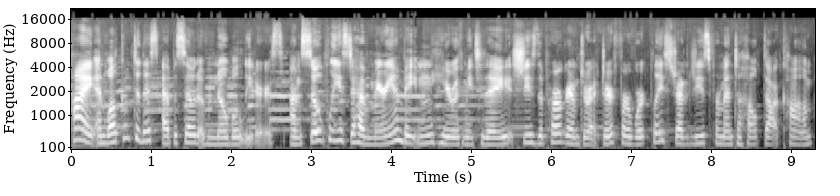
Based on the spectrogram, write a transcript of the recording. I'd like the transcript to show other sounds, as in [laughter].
Hi, and welcome to this episode of Noble Leaders. I'm so pleased to have Mary Ann Baynton here with me today. She's the program director for Workplace Strategies for Mental Health.com.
